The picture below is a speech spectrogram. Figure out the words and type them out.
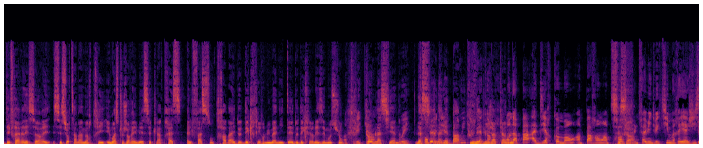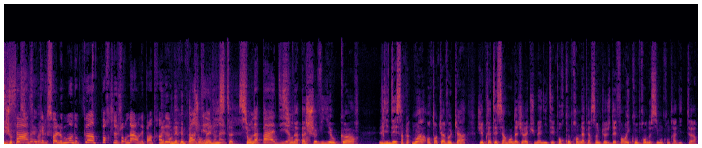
des frères et des sœurs et c'est sûr que ça m'a meurtri. Et moi ce que j'aurais aimé c'est que la presse elle fasse son travail de décrire l'humanité, de décrire les émotions comme la sienne. La sienne elle n'est pas plus négligeable qu'un autre. On n'a pas à dire comment un parent, un proche, une famille de victimes réagit. C'est ça, quel que soit le monde, peu importe le journal, on n'est pas en train de. On n'est même pas journaliste si on n'a pas, si on n'a pas chevillé au corps L'idée simple. Moi, en tant qu'avocat, j'ai prêté serment d'agir avec humanité pour comprendre la personne que je défends et comprendre aussi mon contradicteur.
